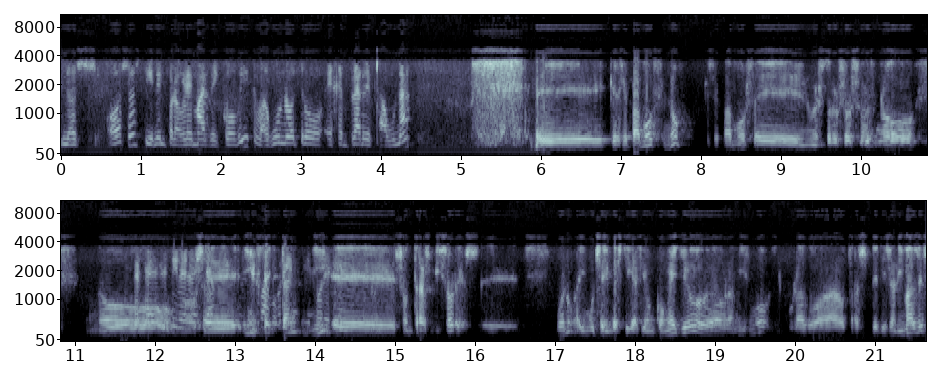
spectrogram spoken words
¿Los osos tienen problemas de COVID o algún otro ejemplar de fauna? que sepamos, no. Que sepamos, nuestros osos no no, se infectan ni eh, son transmisores. Eh, bueno, hay mucha investigación con ello ahora mismo, vinculado a otras especies animales,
